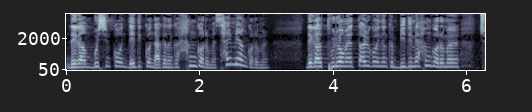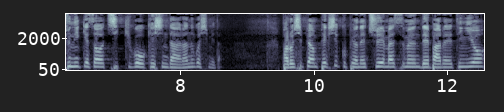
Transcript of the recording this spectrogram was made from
내가 무심코 내딛고 나가는 그 한 걸음을, 삶의 한 걸음을, 내가 두려움에 떨고 있는 그 믿음의 한 걸음을 주님께서 지키고 계신다라는 것입니다. 바로 시편 119편의 주의 말씀은 내 발의 등이요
